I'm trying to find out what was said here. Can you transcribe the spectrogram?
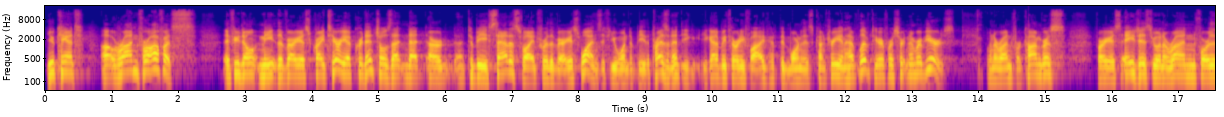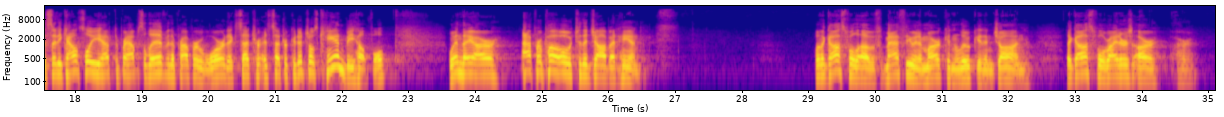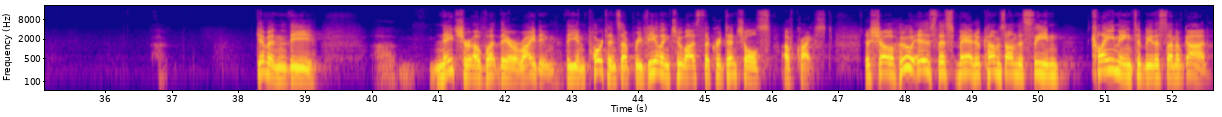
You can't uh, run for office if you don't meet the various criteria, credentials that, that are uh, to be satisfied for the various ones. If you want to be the president, you, you got to be 35, you have to be born in this country and have lived here for a certain number of years. You want to run for Congress, various ages. You want to run for the city council, you have to perhaps live in the proper ward, etc., etc. Credentials can be helpful when they are apropos to the job at hand. Well, the Gospel of Matthew and Mark and Luke and John the gospel writers are, are given the uh, nature of what they are writing, the importance of revealing to us the credentials of Christ, to show who is this man who comes on the scene claiming to be the Son of God,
